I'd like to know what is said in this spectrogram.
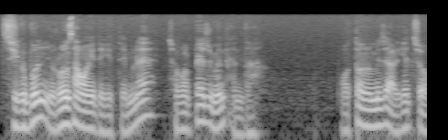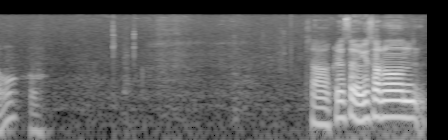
지금은 이런 상황이 되기 때문에 저걸 빼주면 된다. 어떤 의미인지 알겠죠? 어. 자, 그래서 여기서는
